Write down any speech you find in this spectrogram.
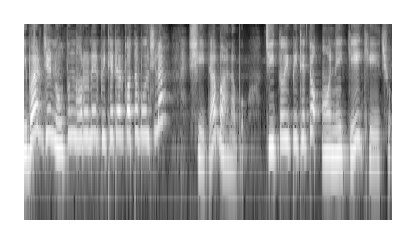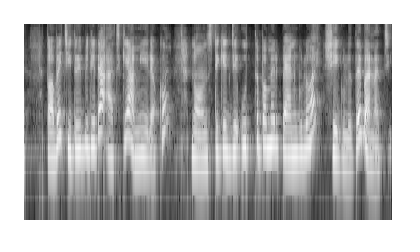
এবার যে নতুন ধরনের পিঠেটার কথা বলছিলাম, সেটা বানাবো। চিতই পিঠে তো অনেকেই খেয়েছো। তবে চিতই পিঠেটা আজকে আমি এরকম ননস্টিকের যে উত্থাপমের প্যানগুলো হয়, সেগুলোতে বানাচ্ছি।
